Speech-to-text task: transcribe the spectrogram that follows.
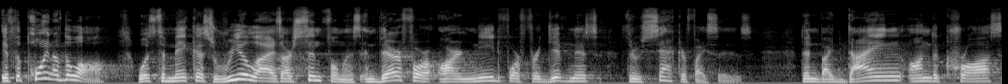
If the point of the law was to make us realize our sinfulness and therefore our need for forgiveness through sacrifices, then by dying on the cross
